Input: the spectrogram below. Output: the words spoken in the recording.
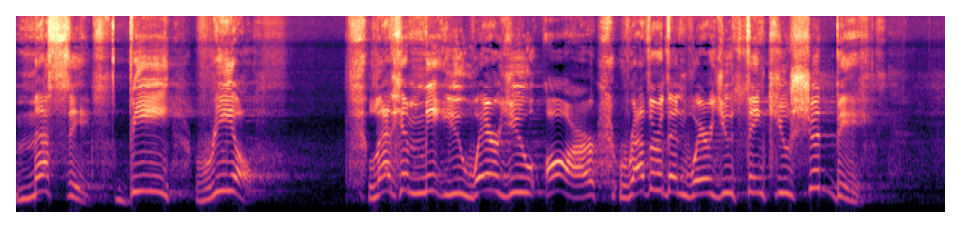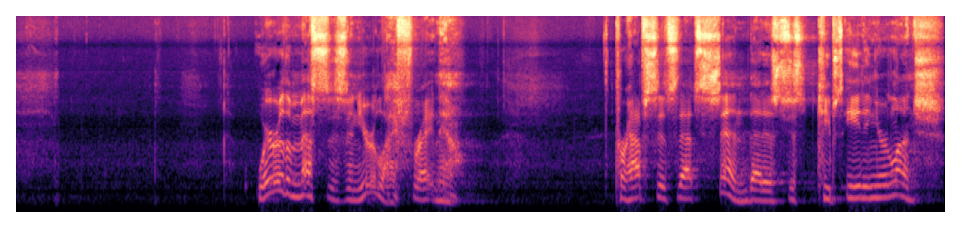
messy, be real. Let him meet you where you are rather than where you think you should be. Where are the messes in your life right now? Perhaps it's that sin that is just keeps eating your lunch,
